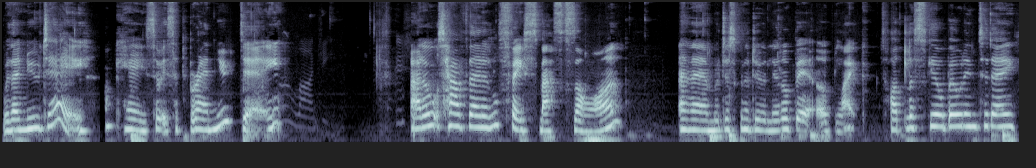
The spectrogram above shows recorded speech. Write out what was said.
with a new day. Okay, so it's a brand new day. Adults have their little face masks on. And then we're just going to do a little bit of like toddler skill building today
